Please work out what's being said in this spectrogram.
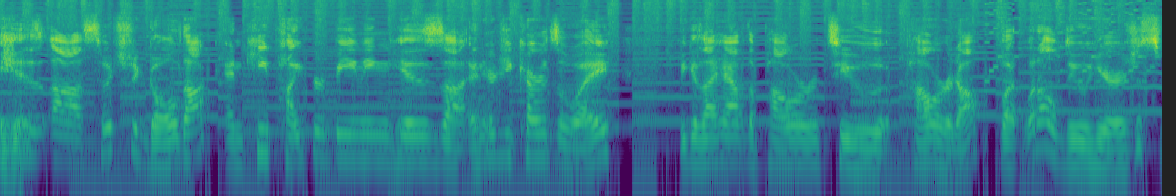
is uh, switch to Golduck and keep Hyper Beaming his uh, energy cards away because I have the power to power it up, but what I'll do here is just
